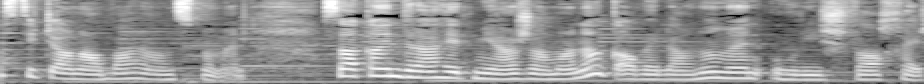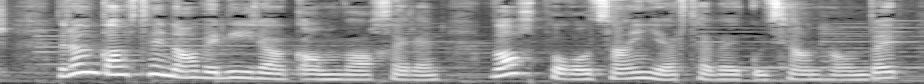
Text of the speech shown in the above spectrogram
աստիճանաբար անցնում են։ Սակայն դրա հետ միաժամանակ ավելանում են ուրիշ վախեր։ Դրանք արդեն ավելի իրական վախեր են։ Վախ փողոցային երթևեկության հանդեպ,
